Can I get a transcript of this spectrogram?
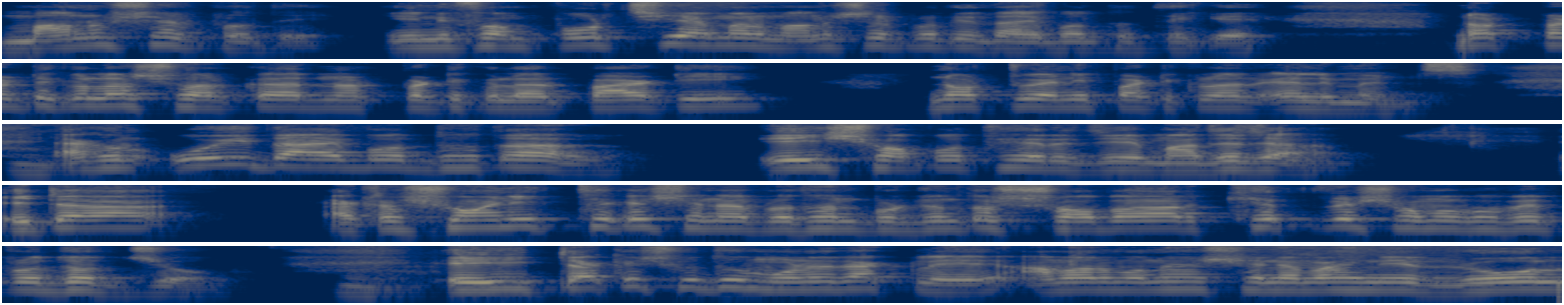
মানুষের প্রতি। ইউনিফর্ম পড়ছি আমার মানুষের প্রতি দায়বদ্ধ থেকে। নট পার্টিকুলার সরকার not particular party not to any particular elements এখন ওই দায়বদ্ধতার এই শপথের যে মাজেজা এটা একটা সৈনিক থেকে সেনাপ্রধান পর্যন্ত সবার ক্ষেত্রে সমভাবে প্রযোজ্য। এইটাকে শুধু মনে রাখলে আমার মনে হয় সেনাবাহিনীর রোল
